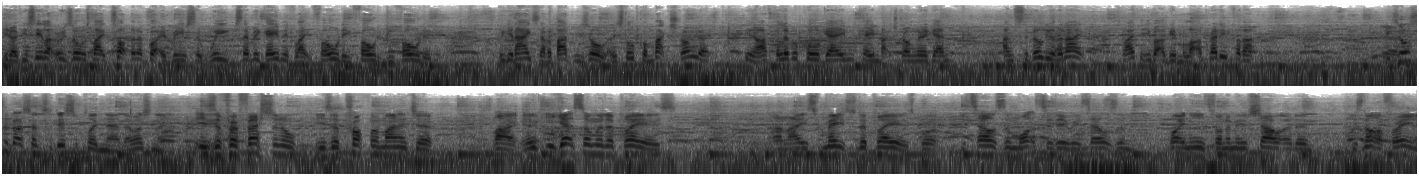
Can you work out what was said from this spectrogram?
You know, if you see like results like Tottenham have got in recent weeks, every game they've like folded, folded and folded. But United have a bad result and they still come back stronger. You know, after the Liverpool game, came back stronger again. And Seville the other night. So I think you've got to give him a lot of credit for that. He's also got a sense of discipline there, though, hasn't he? He's a professional. He's a proper manager. Like he gets some of the players, and like he's mates with the players, but he tells them what to do. He tells them what he needs from them. He'll shout at them. He's not afraid.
